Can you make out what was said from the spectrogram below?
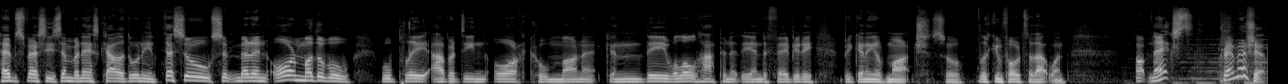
Hibs versus Inverness, Caledonian Thistle, St Mirren or Motherwell will play Aberdeen or Kilmarnock, and they will all happen at the end of February, beginning of March. So looking forward to that one. Up next, Premiership.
